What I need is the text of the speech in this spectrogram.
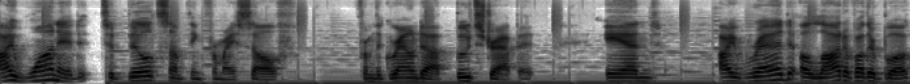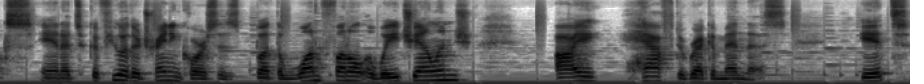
I wanted to build something for myself from the ground up, bootstrap it. And I read a lot of other books and I took a few other training courses, but the One Funnel Away Challenge, I have to recommend this. It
